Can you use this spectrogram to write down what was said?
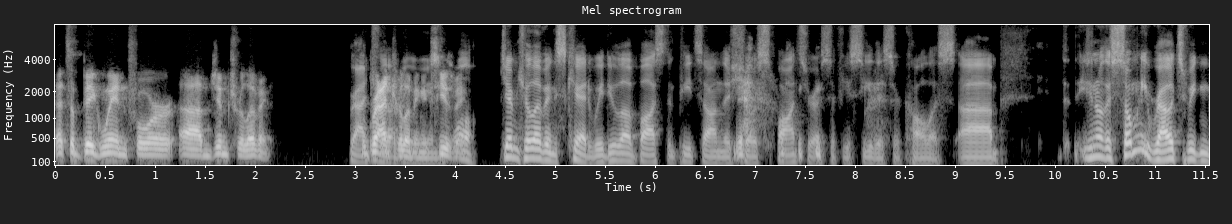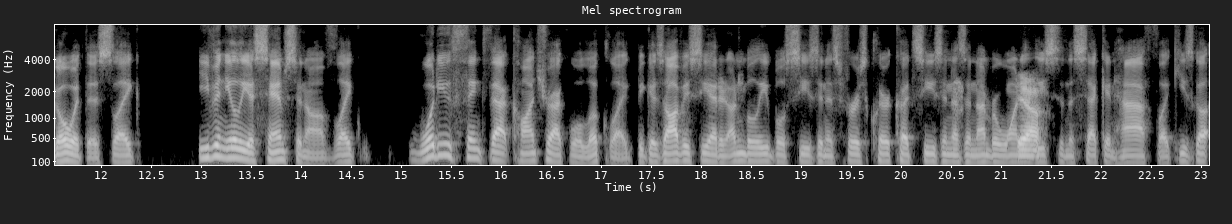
that's a big win for um, Jim Treliving. Brad Treliving, Treliving, excuse me. Well, Jim Treliving's kid. We do love Boston Pizza on this show. Sponsor us if you see this or call us. Um, you know, there's so many routes we can go with this. Like even Ilya Samsonov, like what do you think that contract will look like? Because obviously he had an unbelievable season, his first clear cut season as a number one, yeah. at least in the second half. Like he's got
